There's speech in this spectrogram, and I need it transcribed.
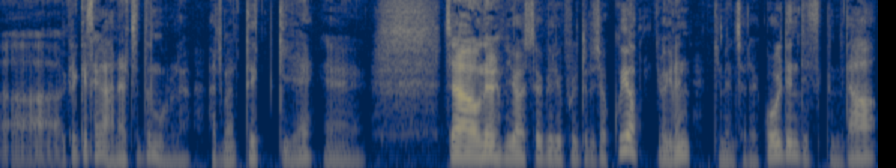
아, 그렇게 생각 안 할지도 몰라요. 하지만 듣기에. 예. 자, 오늘 So Beautiful 들으셨고요. 여기는 김현철의 골든 디스크입니다.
